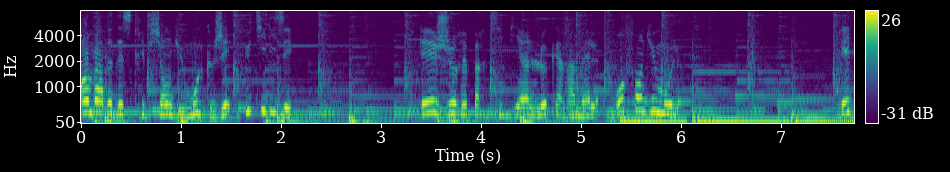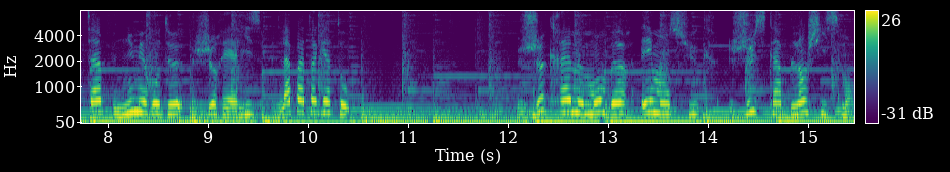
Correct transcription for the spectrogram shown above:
en barre de description du moule que j'ai utilisé. Et je répartis bien le caramel au fond du moule. Étape numéro 2, je réalise la pâte à gâteau. Je crème mon beurre et mon sucre jusqu'à blanchissement.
